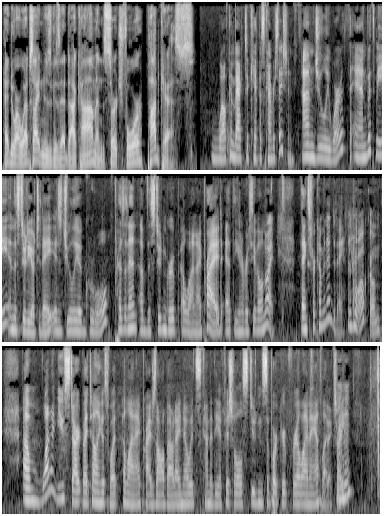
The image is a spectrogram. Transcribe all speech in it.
Head to our website, newsgazette.com, and search for podcasts. Welcome back to Campus Conversation. I'm Julie Wurth, and with me in the studio today is Julia Greuel, president of the student group Illini Pride at the University of Illinois. Thanks for coming in today. You're welcome. Um, why don't you start by telling us what Illini Pride is all about? I know it's kind of the official student support group for Illini Athletics, right? Mm-hmm.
